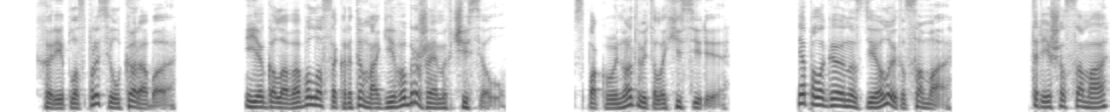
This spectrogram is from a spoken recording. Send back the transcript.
— хрипло спросил Караба. Ее голова была сокрыта магией воображаемых чисел. Спокойно ответила Хисири. «Я полагаю, она сделала это сама». «Триша сама?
